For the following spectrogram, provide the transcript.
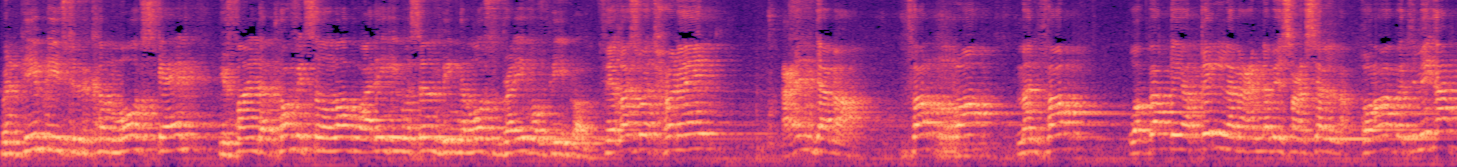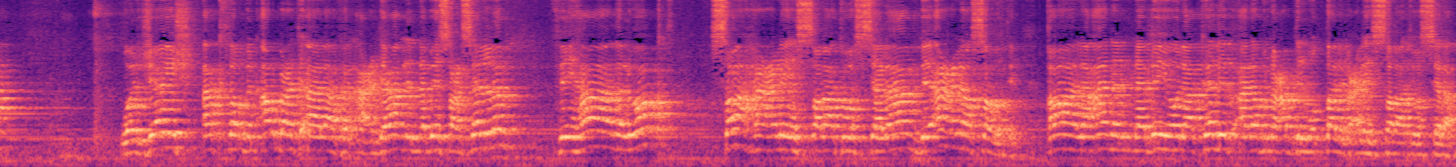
when people used to become more scared, you find the Prophet ﷺ being the most brave of people. في غزوة حنين عندما فر من فر وبقي قلة مع النبي صلى الله عليه وسلم قرابة مئة والجيش أكثر من أربعة آلاف الأعداء للنبي صلى الله عليه وسلم في هذا الوقت صاح عليه الصلاة والسلام بأعلى صوته قال أنا النبي لا كذب أنا ابن عبد المطلب عليه الصلاة والسلام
